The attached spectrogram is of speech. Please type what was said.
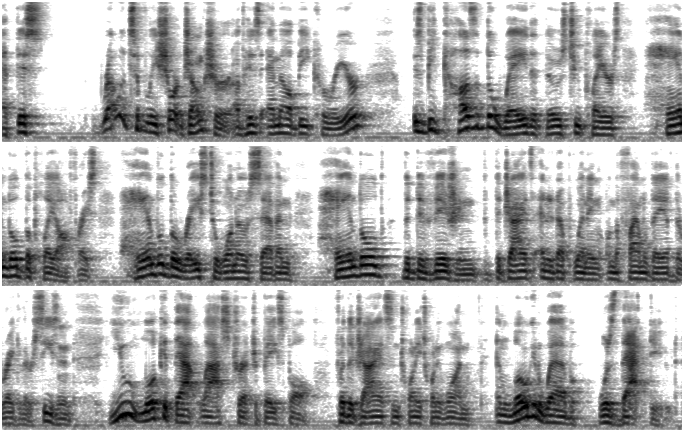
at this relatively short juncture of his MLB career is because of the way that those two players handled the playoff race, handled the race to 107, handled the division that the Giants ended up winning on the final day of the regular season. You look at that last stretch of baseball for the Giants in 2021, and Logan Webb was that dude.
